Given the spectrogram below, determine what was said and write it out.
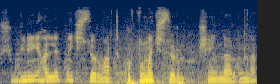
Şu güneyi halletmek istiyorum artık. Kurtulmak istiyorum şeyin derdinden.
